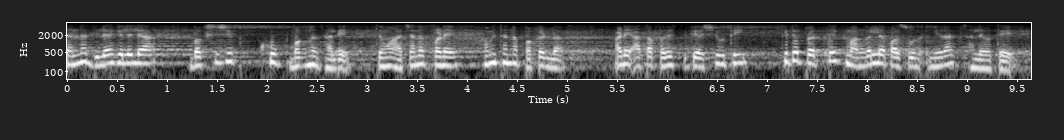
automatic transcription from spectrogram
त्यांना दिल्या गेलेल्या बक्षिशीत खूप मग्न झाले तेव्हा अचानकपणे आम्ही त्यांना पकडलं आणि आता परिस्थिती अशी होती की ते प्रत्येक मांगल्यापासून निराश झाले होते.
